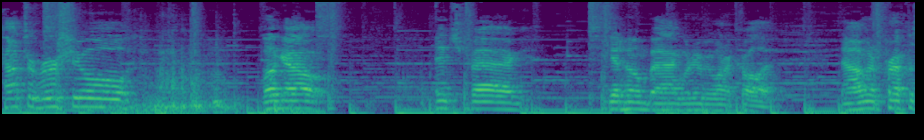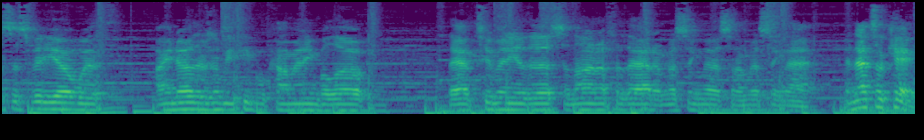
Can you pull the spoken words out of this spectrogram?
controversial bug out inch bag, get home bag, whatever you want to call it. Now I'm going to preface this video with, I know there's going to be people commenting below they have too many of this and not enough of that. I'm missing this and I'm missing that. And that's okay.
